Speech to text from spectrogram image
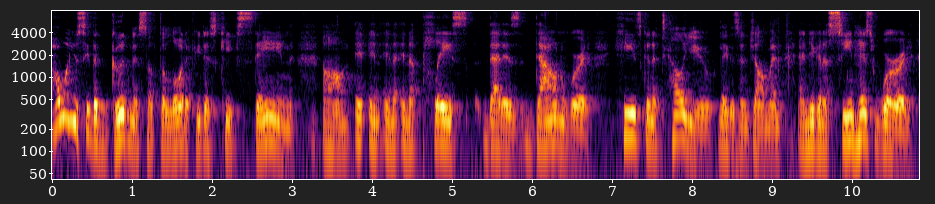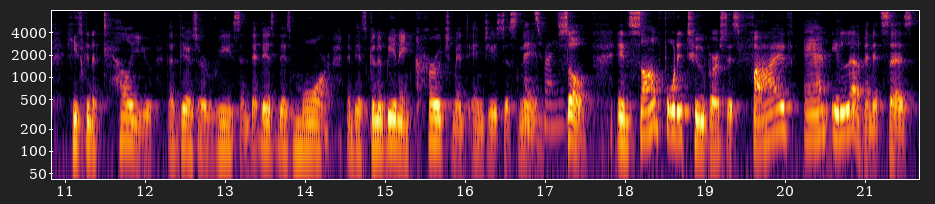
How will you see the goodness of the Lord if you just keep staying um, in in in a, in a place that is downward? He's going to tell you, ladies and gentlemen, and you're going to see in His Word. He's going to tell you that there's a reason, that there's there's more, and there's going to be an encouragement in Jesus' name. That's right. So in Psalm 42 verses 5 and 11, it says,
